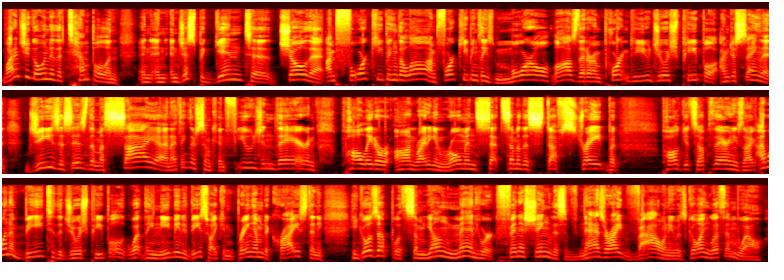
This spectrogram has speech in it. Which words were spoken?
why don't you go into the temple and, and, and, and just begin to show that I'm for keeping the law. I'm for keeping these moral laws that are important to you Jewish people. I'm just saying that Jesus is the Messiah. And I think there's some confusion there. And Paul later on writing in Romans set some of this stuff straight. But Paul gets up there and he's like, I want to be to the Jewish people what they need me to be so I can bring them to Christ. And he, he goes up with some young men who are finishing this Nazarite vow and he was going with them. Well,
